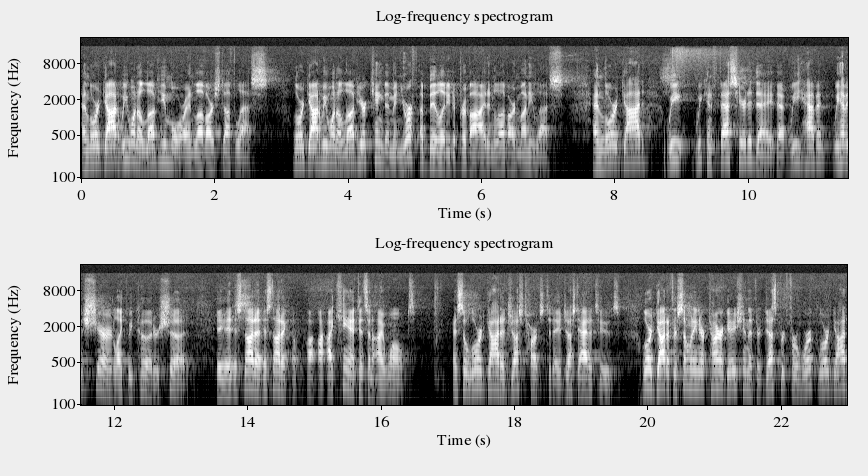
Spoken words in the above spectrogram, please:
And Lord God, we want to love you more and love our stuff less. Lord God, we want to love your kingdom and your ability to provide and love our money less. And Lord God, we, we confess here today that we haven't, we haven't shared like we could or should. It- it's not a, it's not a I, I can't, it's an I won't. And so, Lord God, adjust hearts today, adjust attitudes. Lord God, if there's somebody in our congregation that they're desperate for work, Lord God,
